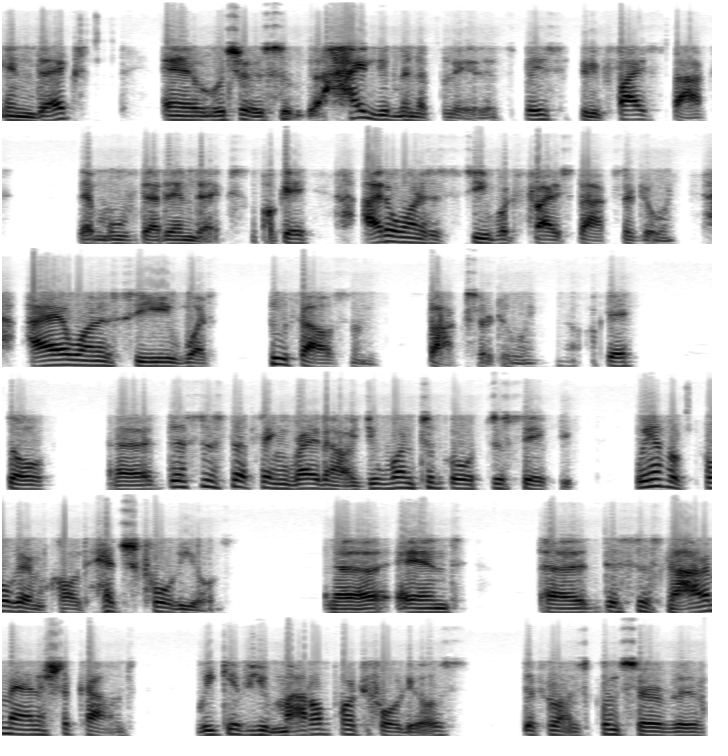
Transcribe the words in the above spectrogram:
index, and which is highly manipulated. It's basically five stocks that move that index. Okay, I don't want to see what five stocks are doing. I want to see what 2,000 stocks are doing. Okay, so uh, this is the thing right now. You want to go to safety. We have a program called Hedge Folios, uh, and uh, this is not a managed account. We give you model portfolios, different ones, conservative,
